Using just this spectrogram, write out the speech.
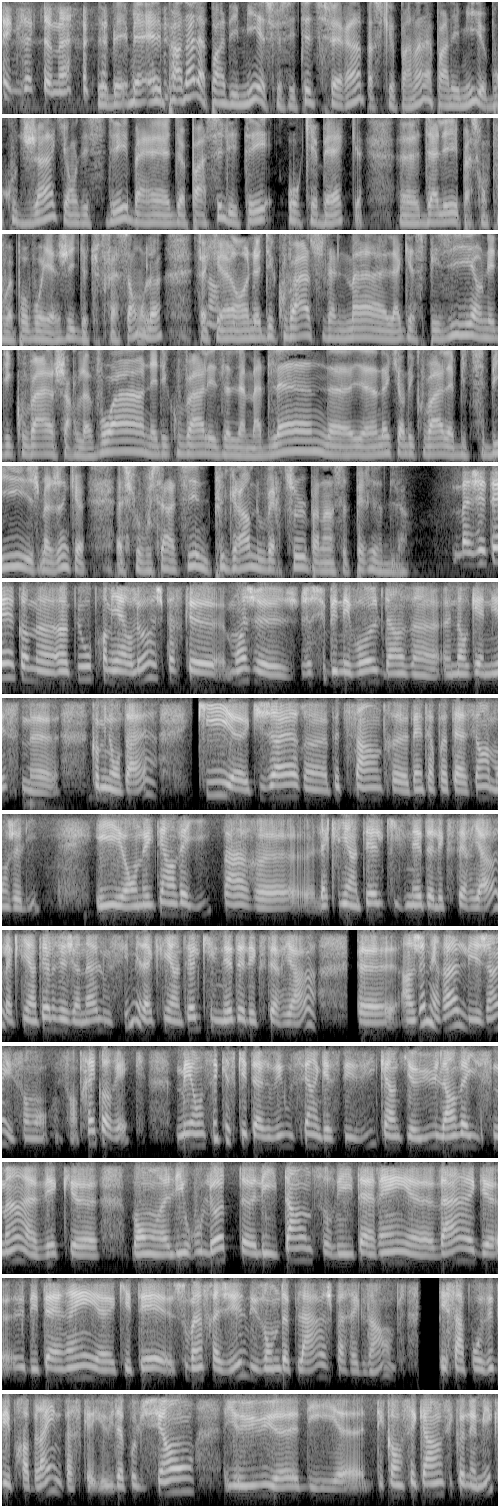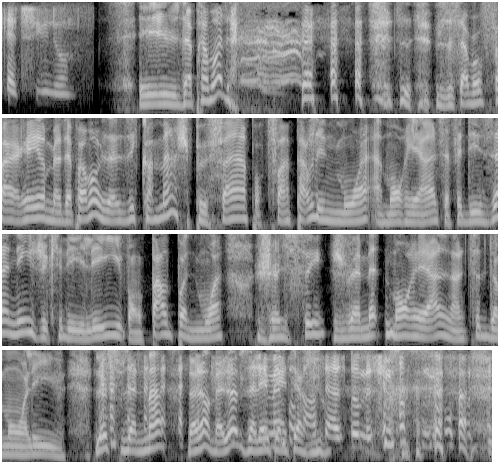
Exactement. Eh ben, ben, pendant la pandémie, est-ce que c'était différent? Parce que pendant la pandémie, il y a beaucoup de gens qui ont décidé ben, de passer l'été au Québec, d'aller, parce qu'on pouvait pas voyager de toute façon. là. Fait qu'on a découvert soudainement la Gaspésie, on a découvert Charlevoix, on a découvert les îles de la Madeleine, il y en a qui ont découvert la BTB. J'imagine que, est-ce que vous sentiez une plus grande ouverture pendant cette période-là? Ben, j'étais comme un, peu aux premières loges parce que moi, je, je suis bénévole dans un, organisme euh, communautaire qui, euh, qui gère un petit centre d'interprétation à Montjoli. Et on a été envahi par euh, la clientèle qui venait de l'extérieur, la clientèle régionale aussi, mais la clientèle qui venait de l'extérieur. Euh, en général, les gens ils sont ils sont très corrects, mais on sait qu'est-ce qui est arrivé aussi en Gaspésie quand il y a eu l'envahissement avec euh, bon les roulottes, les tentes sur les terrains vagues, des terrains qui étaient souvent fragiles, des zones de plage par exemple. Et ça a posé des problèmes parce qu'il y a eu de la pollution, il y a eu des, des conséquences économiques là-dessus. Là. Et d'après moi, ça va vous faire rire, mais d'après moi, vous allez dire comment je peux faire pour faire parler de moi à Montréal? Ça fait des années que j'écris des livres, on parle pas de moi. Je le sais, je vais mettre Montréal dans le titre de mon livre. Là, soudainement, non, non, mais là, vous allez être interviewé.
